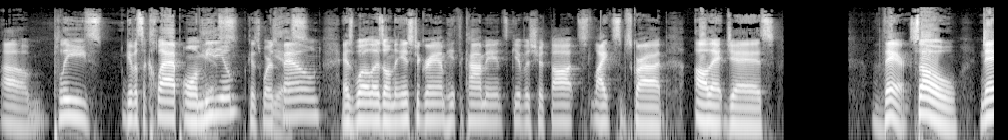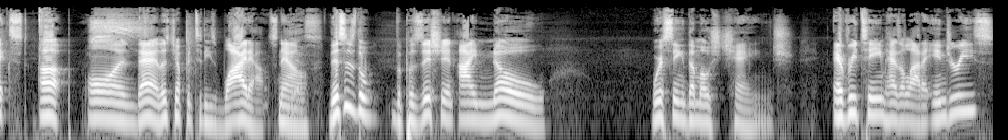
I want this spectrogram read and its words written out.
Um, please give us a clap on Medium because where it's Yes. found, as well as on the Instagram. Hit the comments, give us your thoughts, like, subscribe, all that jazz. There. So next up on that, let's jump into these wideouts. Now, Yes. this is the the position I know we're seeing the most change. Every team has a lot of injuries.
